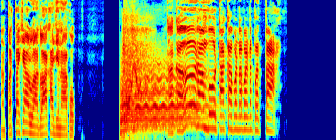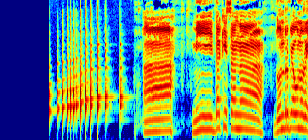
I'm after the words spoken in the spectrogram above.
आणि पत्ता खेळू ना तो आखाजी ना आको टाका हो रामबो टाका पटापट पत्ता. आ, मी दकीसन दोन रुपया उनो रे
